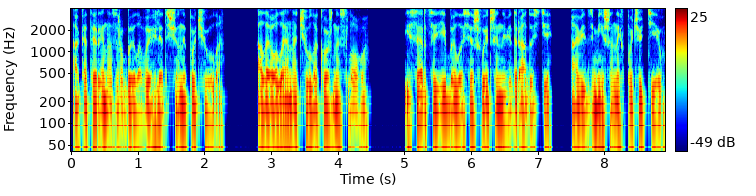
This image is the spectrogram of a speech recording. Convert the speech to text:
а Катерина зробила вигляд, що не почула. Але Олена чула кожне слово і серце її билося швидше не від радості, а від змішаних почуттів,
